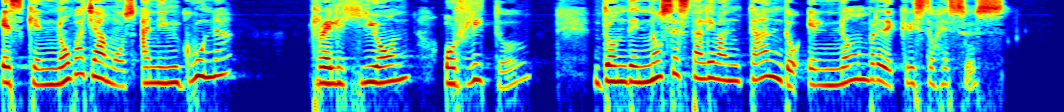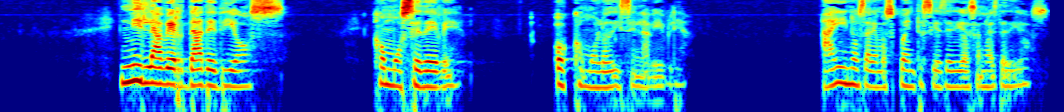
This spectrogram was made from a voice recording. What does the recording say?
es que no vayamos a ninguna religión o rito donde no se está levantando el nombre de Cristo Jesús, ni la verdad de Dios como se debe o como lo dice en la Biblia. Ahí nos daremos cuenta si es de Dios o no es de Dios.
